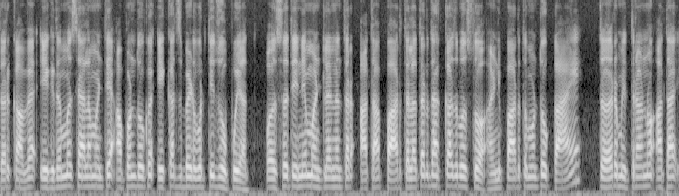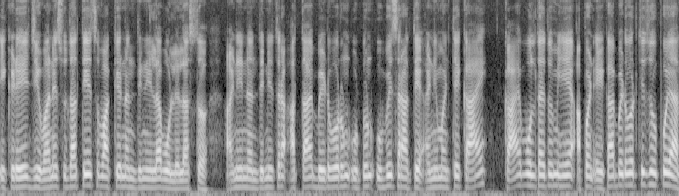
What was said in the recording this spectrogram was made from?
तर काव्या एकदमच त्याला म्हणते आपण दोघं एकाच बेडवरती झोपूयात. असं तिने म्हटल्यानंतर आता पार्थला तर धक्काच बसतो आणि पार्थ म्हणतो काय? तर मित्रांनो आता इकडे जीवाने सुद्धा तेच वाक्य नंदिनीला बोललेलं असतं. आणि नंदिनी तर आता बेडवरून उठून उभीच राहते आणि म्हणते काय? काय बोलताय तुम्ही हे? आपण एका बेडवरती झोपूयात?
